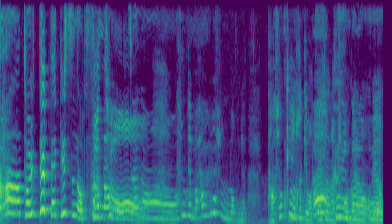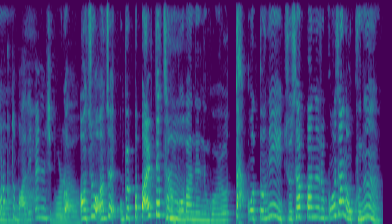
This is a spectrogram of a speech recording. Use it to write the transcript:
아, 절대 뺏길 순 없어. 나 그쵸. 먹잖아. 근데 막 한국에서는 막 그냥 다섯 개 여섯 개막 빼잖아요. 그러니까요. 처음에는 왜 어. 그렇게 또 많이 빼는지 몰라요. 그러니까 아주 완전 빨대처럼 음. 뽑아내는 거예요. 딱 껐더니 주사 바늘을 꽂아놓고는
